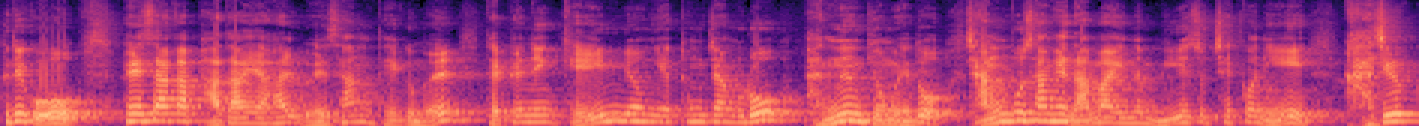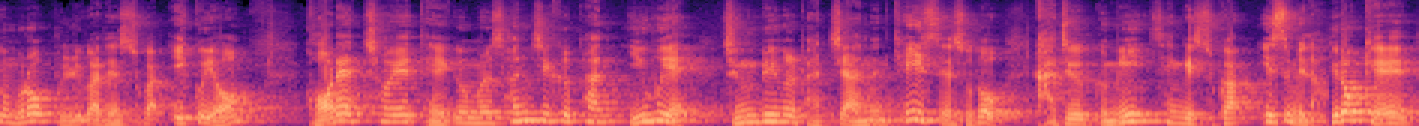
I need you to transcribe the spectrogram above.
그리고 회사가 받아야 할 외상 대금을 대표님 개인 명의의 통장으로 받는 경우에도 장부상에 남아있는 미회수 채권이 가지급금으로 분류가 될 수가 있고요. 거래처에 대금을 선지급한 이후에 증빙을 받지 않는 케이스에서도 가지급금이 생길 수가 있습니다. 이렇게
